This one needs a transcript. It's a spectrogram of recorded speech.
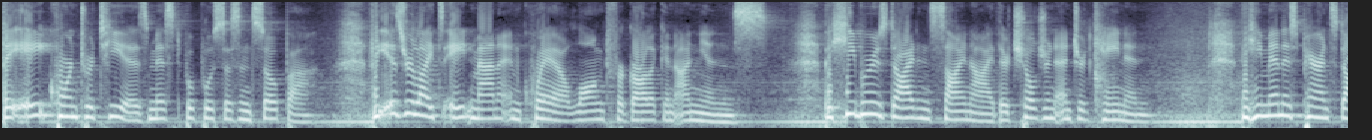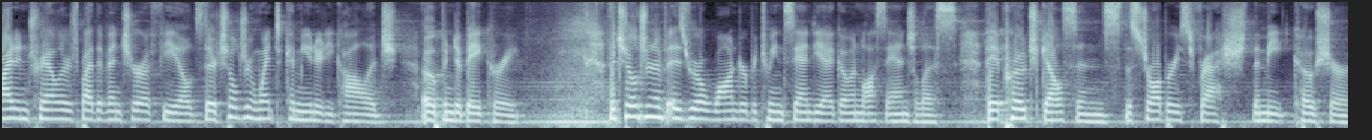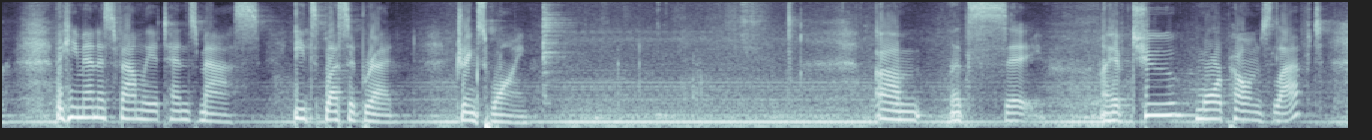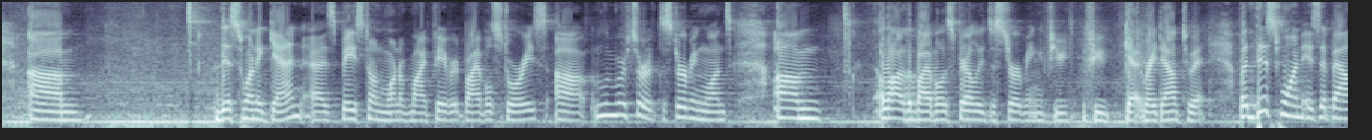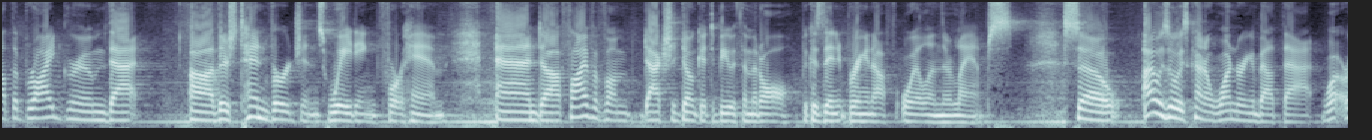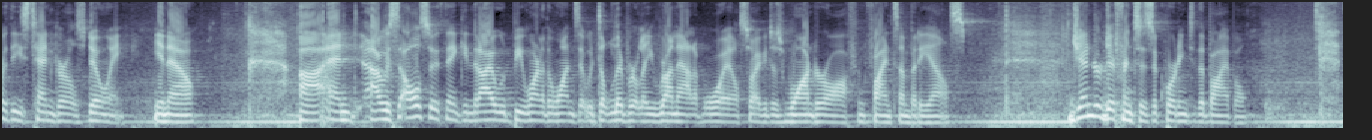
They ate corn tortillas, missed pupusas and sopa. The Israelites ate manna and quail, longed for garlic and onions. The Hebrews died in Sinai, their children entered Canaan. The Jimenez parents died in trailers by the Ventura fields. Their children went to community college, opened a bakery. The children of Israel wander between San Diego and Los Angeles. They approach Gelson's, the strawberries fresh, the meat kosher. The Jimenez family attends Mass, eats blessed bread, drinks wine. Um, let's see. I have two more poems left. Um, this one again is based on one of my favorite Bible stories. Uh, we're sort of disturbing ones. Um, a lot of the Bible is fairly disturbing if you if you get right down to it. But this one is about the bridegroom that uh, there's 10 virgins waiting for him, and uh, five of them actually don't get to be with him at all because they didn't bring enough oil in their lamps. So I was always kind of wondering about that. What are these 10 girls doing? You know? Uh, and I was also thinking that I would be one of the ones that would deliberately run out of oil so I could just wander off and find somebody else. Gender differences according to the Bible.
